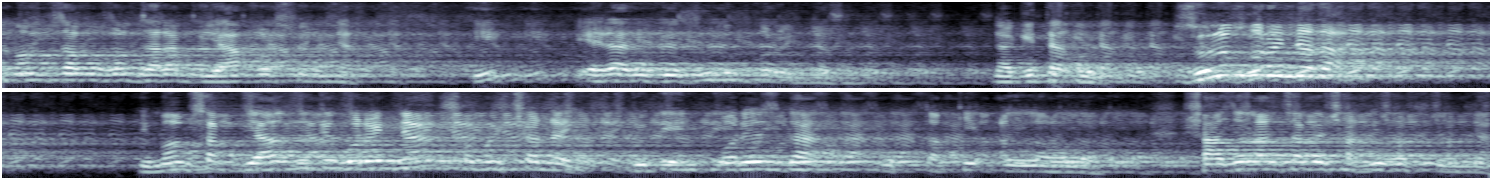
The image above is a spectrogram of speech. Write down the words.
ইমাম সাহেব যারা বিয়া করছেন না এরা রূপে জুলুম করেন না না, গীতা জুলুম করেন না ইমাম সাহেব বিয়া যদি করেন না, সমস্যা নাই। যদি পরেশ গাছ তাকে আল্লাহ শাহজালাল সাহেবের শাদি করছেন না।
